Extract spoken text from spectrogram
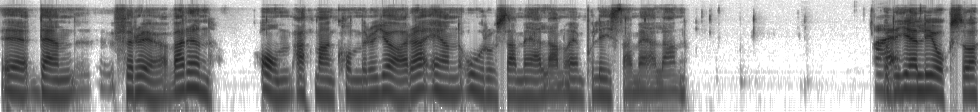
eh, den förövaren om att man kommer att göra en orosanmälan och en polisanmälan. Och det gäller ju också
